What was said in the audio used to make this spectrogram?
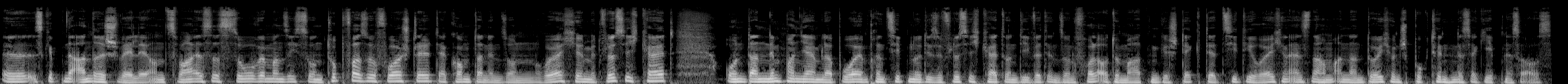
Äh, es gibt eine andere Schwelle. Und zwar ist es so, wenn man sich so einen Tupfer so vorstellt, der kommt dann in so ein Röhrchen mit Flüssigkeit und dann nimmt man ja im Labor im Prinzip nur diese Flüssigkeit und die wird in so einen Vollautomaten gesteckt. Der zieht die Röhrchen eins nach dem anderen durch und spuckt hinten das Ergebnis aus.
